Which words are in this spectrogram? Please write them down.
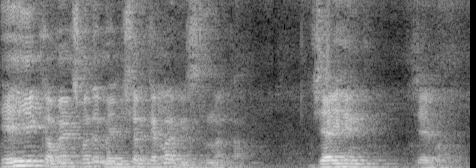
हेही कमेंट्समध्ये मेन्शन करायला विसरू नका. जय हिंद जय भारत.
